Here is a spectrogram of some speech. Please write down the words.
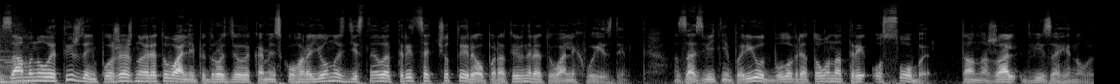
За минулий тиждень пожежно-рятувальні підрозділи Кам'янського району здійснили 34 оперативно-рятувальних виїзди. За звітній період було врятовано три особи, та, на жаль, дві загинули.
